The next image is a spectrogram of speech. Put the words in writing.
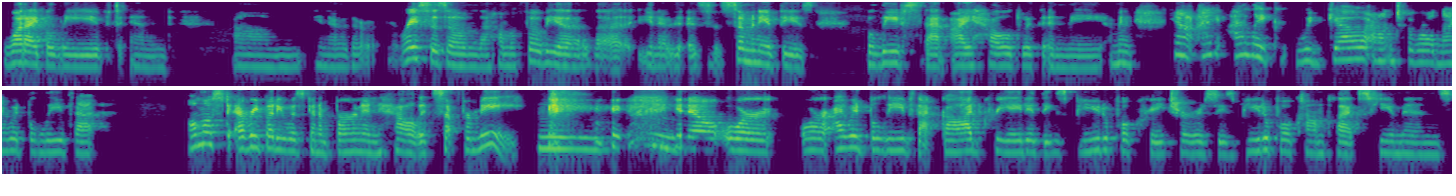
what I believed and um, you know the racism, the homophobia, the you know it's so many of these beliefs that I held within me. I mean, you know, I I like would go out into the world and I would believe that almost everybody was going to burn in hell except for me mm. you know or or i would believe that god created these beautiful creatures these beautiful complex humans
